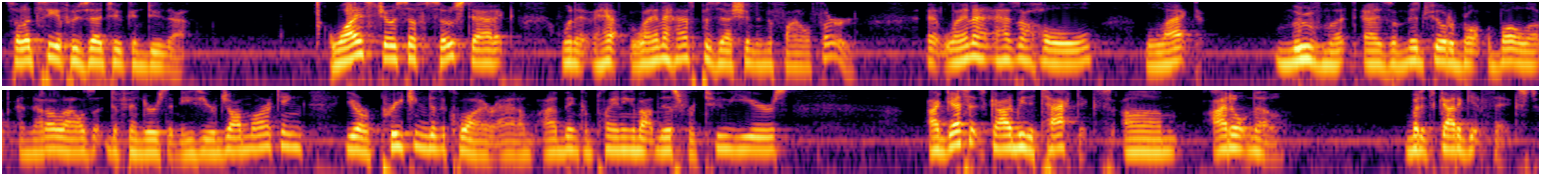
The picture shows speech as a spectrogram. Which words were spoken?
So let's see if Rossetto can do that. Why is Josef so static when Atlanta has possession in the final third? Atlanta as a whole lacked movement as a midfielder brought the ball up, and that allows defenders an easier job marking. You are preaching to the choir, Adam. I've been complaining about this for two years. I guess it's got to be the tactics. Um, I don't know, but it's got to get fixed.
